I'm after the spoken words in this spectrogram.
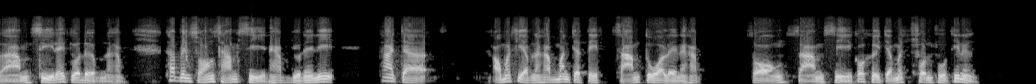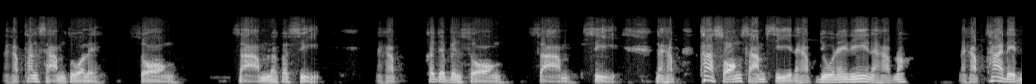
สามสี่ได้ตัวเดิมนะครับ ถ้าเป็นสองสามสี่นะครับ อยู่ในนี้ถ้าจะเอามาเทียบนะครับ มันจะติดสามตัวเลยนะครับสองสามสี่ก็คือจะมาชนสูตรที่หนึ่งนะครับ ทั้งสามตัวเลยสองสามแล้วก็สี่นะครับ ก็จะเป็นสองสามสี่นะครับ ถ้าสองสามสี่นะครับ อยู่ในนี้นะครับเนาะ นะครับ ถ้าเด่น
